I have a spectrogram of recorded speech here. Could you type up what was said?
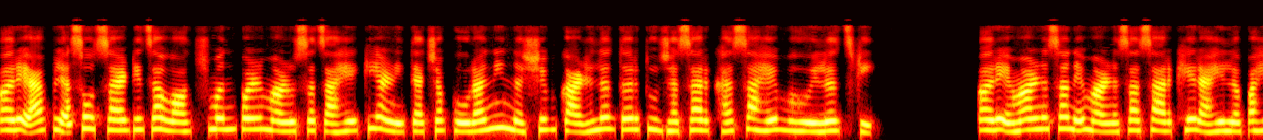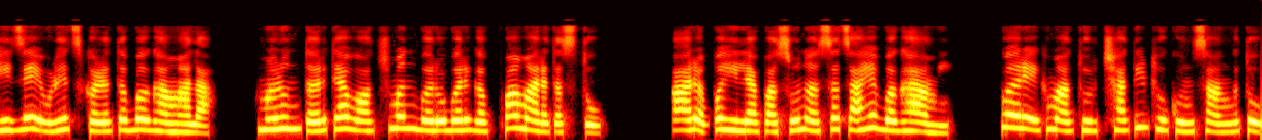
अरे आपल्या सोसायटीचा वॉचमन पण माणूसच आहे की आणि त्याच्या पोरांनी नशीब काढलं तर तुझ्यासारखा साहेब होईलच की. अरे माणसाने माणसासारखे राहिलं पाहिजे एवढेच कळतं बघ आम्हाला. म्हणून तर त्या वॉचमन बरोबर गप्पा मारत असतो. आर पहिल्यापासून असंच आहे बघा आम्ही. पर एक माथूर छाती ठोकून सांगतो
